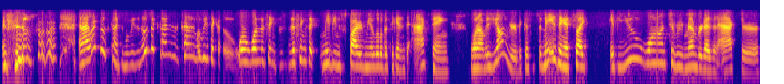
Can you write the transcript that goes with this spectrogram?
and I like those kinds of movies, and those are kind of the kind of the movies that uh, were one of the things the things that maybe inspired me a little bit to get into acting when I was younger because it's amazing. It's like if you want to be remembered as an actor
